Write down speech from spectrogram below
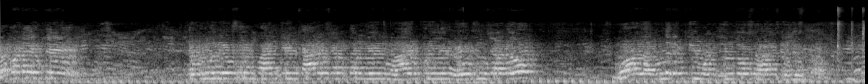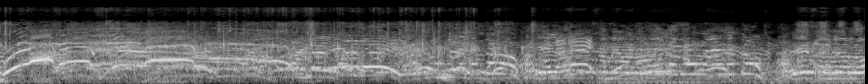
ఎవడైతే తెలుగుదేశం పార్టీ కార్యకర్తల్ని నాయకుల్ని వేధించాడో వాళ్ళందరికీ వడ్డీతో సహా చెల్లిస్తాం అదే సమయంలో అదే సమయంలో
